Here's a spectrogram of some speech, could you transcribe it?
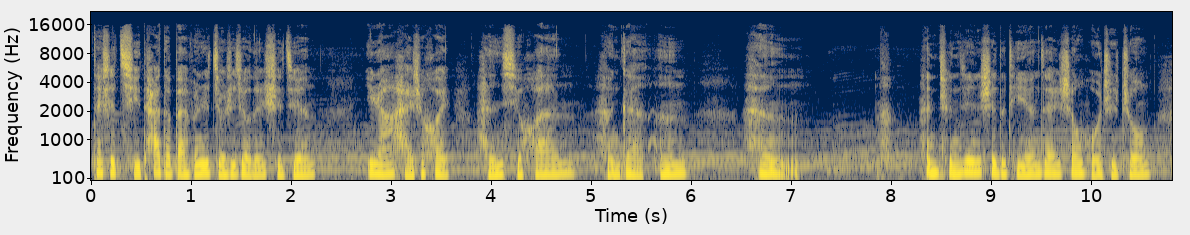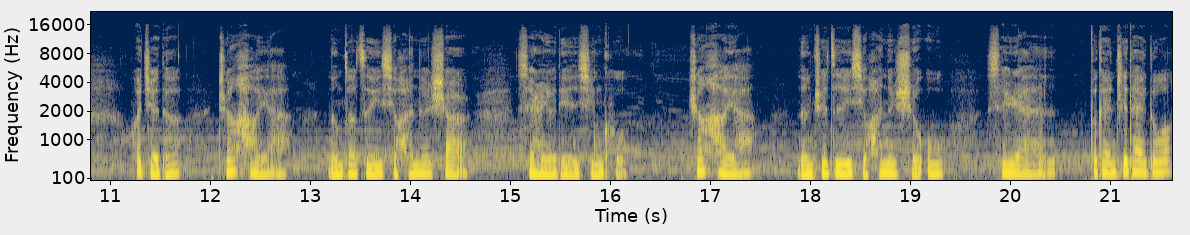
但是其他的百分之九十九的时间，依然还是会很喜欢、很感恩、很很沉浸式的体验在生活之中，会觉得真好呀！能做自己喜欢的事儿，虽然有点辛苦，真好呀！能吃自己喜欢的食物，虽然不敢吃太多。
